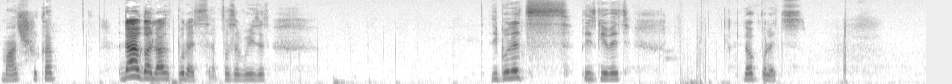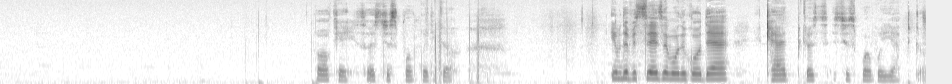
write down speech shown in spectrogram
monster come. Now I've got a lot of bullets for some reason. The bullets, please give it. Love bullets. Okay, so it's just one way to go. Even if it says I want to go there, you can't because it's just one way you have to go.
